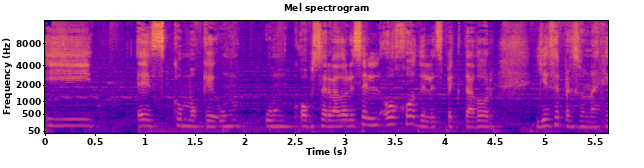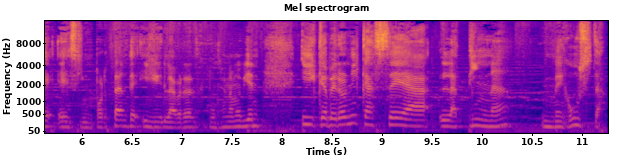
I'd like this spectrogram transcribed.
y es como que un, un observador, es el ojo del espectador y ese personaje es importante y la verdad es que funciona muy bien. Y que Verónica sea latina me gusta.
